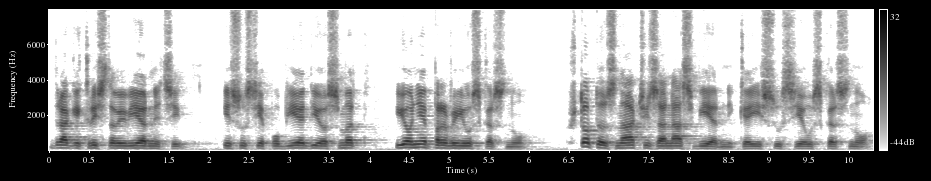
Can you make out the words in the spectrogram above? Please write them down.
Dragi Kristovi vjernici, Isus je pobjedio smrt i On je prvi uskrsnuo. Što to znači za nas vjernike? Isus je uskrsnuo.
